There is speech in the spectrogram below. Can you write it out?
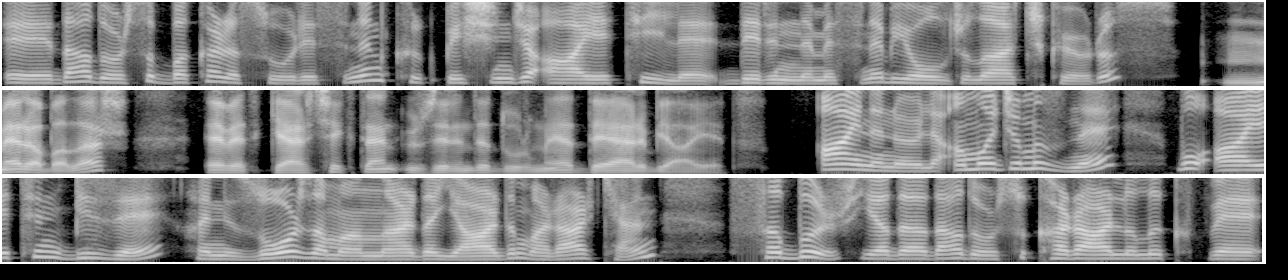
e, daha doğrusu Bakara suresinin 45. ayetiyle derinlemesine bir yolculuğa çıkıyoruz. Merhabalar. Evet, gerçekten üzerinde durmaya değer bir ayet. Aynen öyle. Amacımız ne? Bu ayetin bize hani zor zamanlarda yardım ararken sabır ya da daha doğrusu kararlılık ve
